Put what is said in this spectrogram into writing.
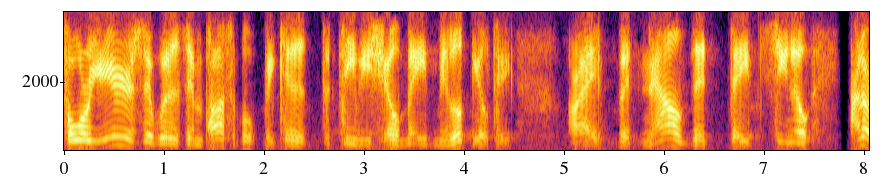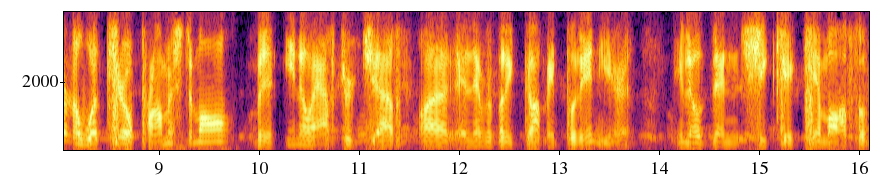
four years, it was impossible because the TV show made me look guilty. All right, but now that they, you know, I don't know what Carole promised them all, but you know, after Jeff uh, and everybody got me put in here, you know, then she kicked him off of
